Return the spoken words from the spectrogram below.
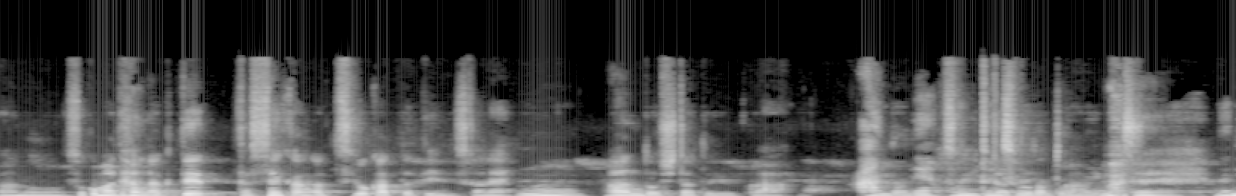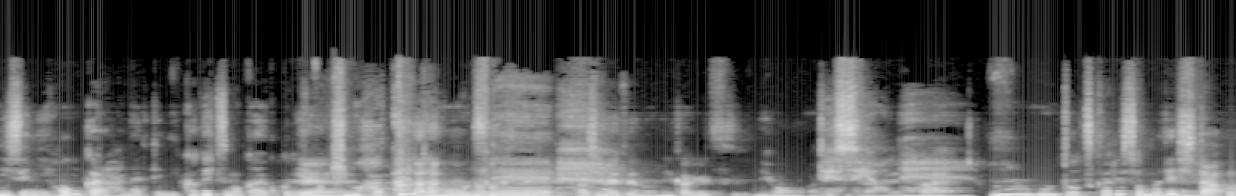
あの、そこまではなくて、達成感が強かったっていうんですかね。うん。うん。安堵したというか、安藤ね、本当にそうだと思います。え何せ日本から離れて2ヶ月も外国にいればええ気も張ってると思うので すでね、初めての2ヶ月、日本歩いてですよ。ね。はい。うん、本当お疲れ様でした。ねう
